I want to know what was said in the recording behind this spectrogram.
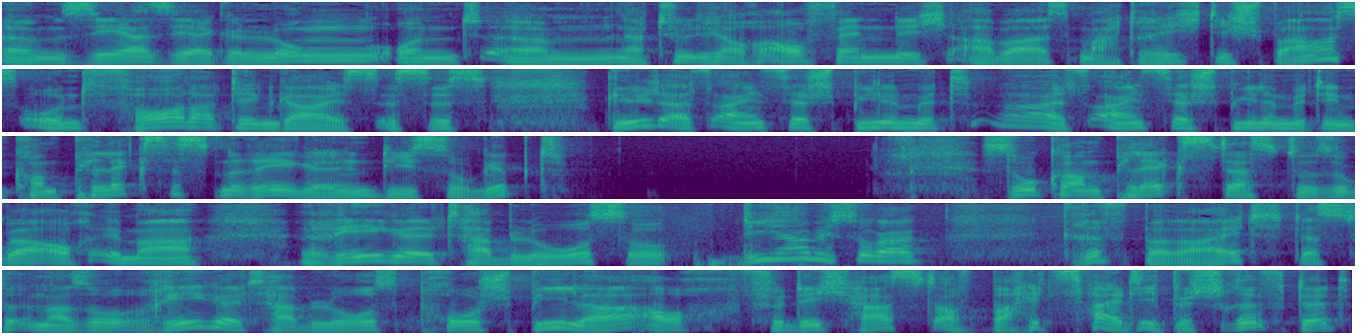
ähm, sehr, sehr gelungen und ähm, natürlich auch aufwendig, aber es macht richtig Spaß und fordert den Geist. Es ist, gilt als eins der Spiele mit, als eins der Spiele mit den komplexesten Regeln, die es so gibt so komplex, dass du sogar auch immer Regeltableaus, so, die habe ich sogar griffbereit, dass du immer so Regeltableaus pro Spieler auch für dich hast, auf beidseitig beschriftet,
